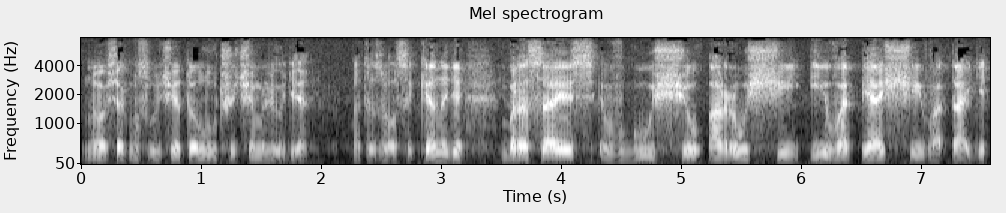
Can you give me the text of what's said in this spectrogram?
«Ну, во всяком случае, это лучше, чем люди», — отозвался Кеннеди, бросаясь в гущу орущей и вопящей в атаге.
